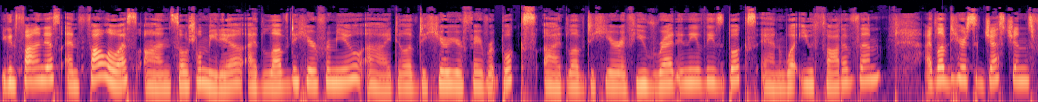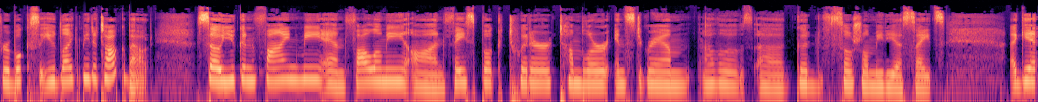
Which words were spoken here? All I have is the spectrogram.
You can find us and follow us on social media. I'd love to hear from you. Uh, I'd love to hear your favorite books. I'd love to hear if you've read any of these books and what you thought of them. I'd love to hear suggestions for books that you'd like me to talk about. So you can find me and follow me on Facebook, Twitter, Tumblr, Instagram, all those uh, good social media sites. Again,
